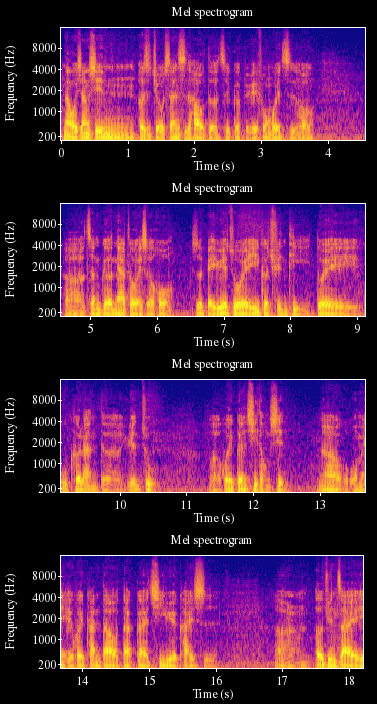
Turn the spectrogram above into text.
那我相信二十九、三十号的这个北约峰会之后，呃，整个 NATO as a whole，就是北约作为一个群体对乌克兰的援助，呃，会更系统性。那我们也会看到，大概七月开始，呃，俄军在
